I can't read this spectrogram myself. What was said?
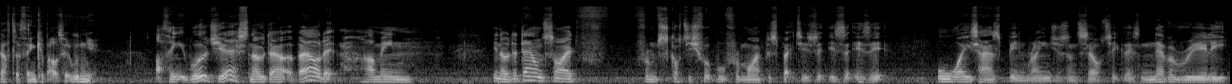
have to think about it, wouldn't you? I think it would, yes, no doubt about it. I mean, you know, the downside from Scottish football, from my perspective, is, is it always has been Rangers and Celtic. There's never really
